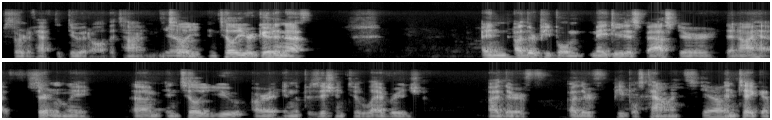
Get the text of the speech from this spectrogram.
sort of have to do it all the time until Yeah. you, until you're good enough. And other people may do this faster than I have, certainly, um, until you are in the position to leverage other other people's talents Yeah. and take a,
